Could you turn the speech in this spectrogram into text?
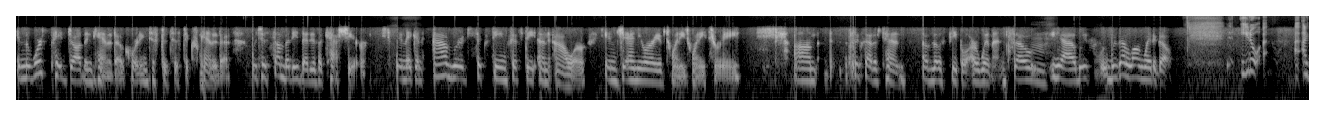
in the worst paid job in Canada, according to Statistics Canada, which is somebody that is a cashier. They make an average 16.50 an hour in January of 2023. Um, six out of ten of those people are women. So mm. yeah, we've we've got a long way to go. You know. I,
